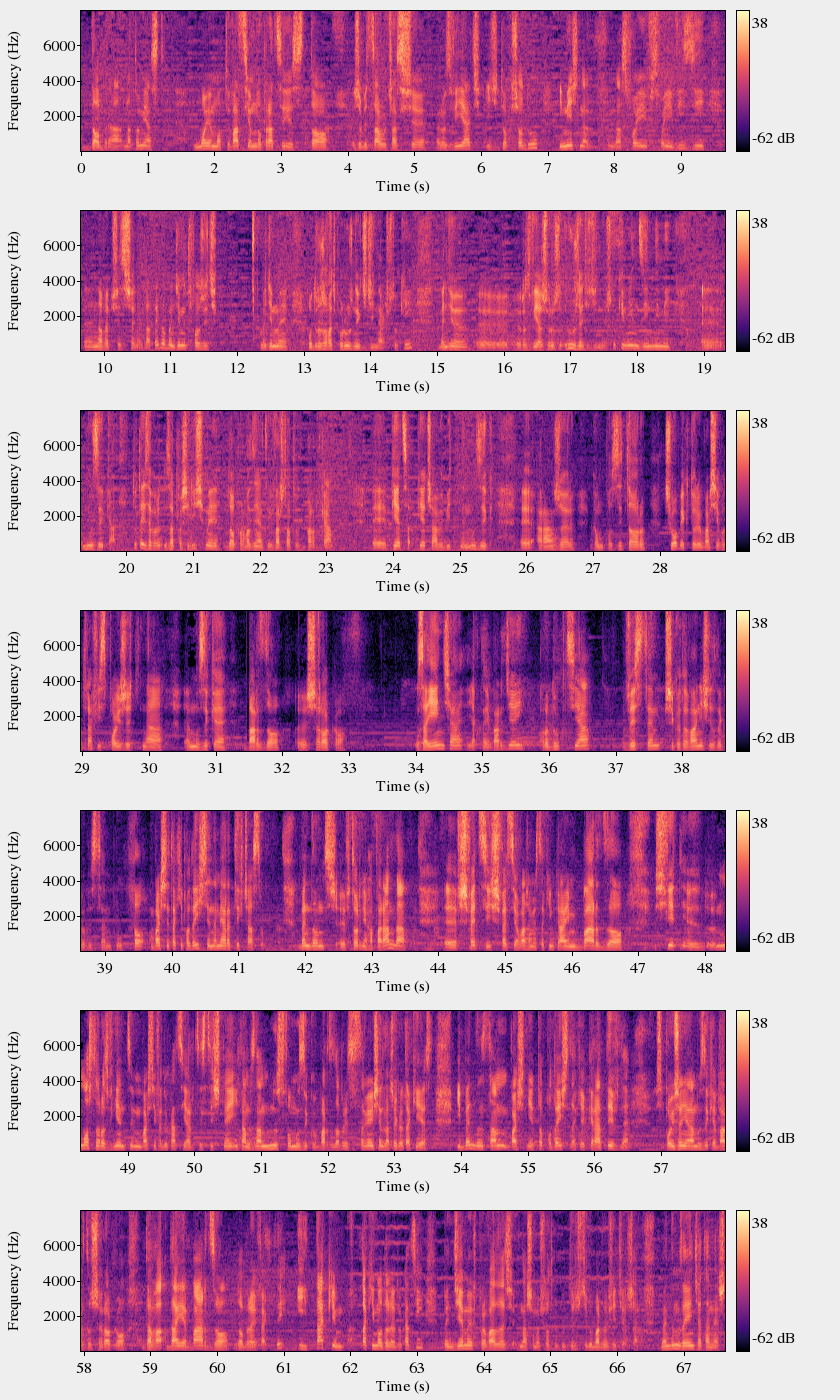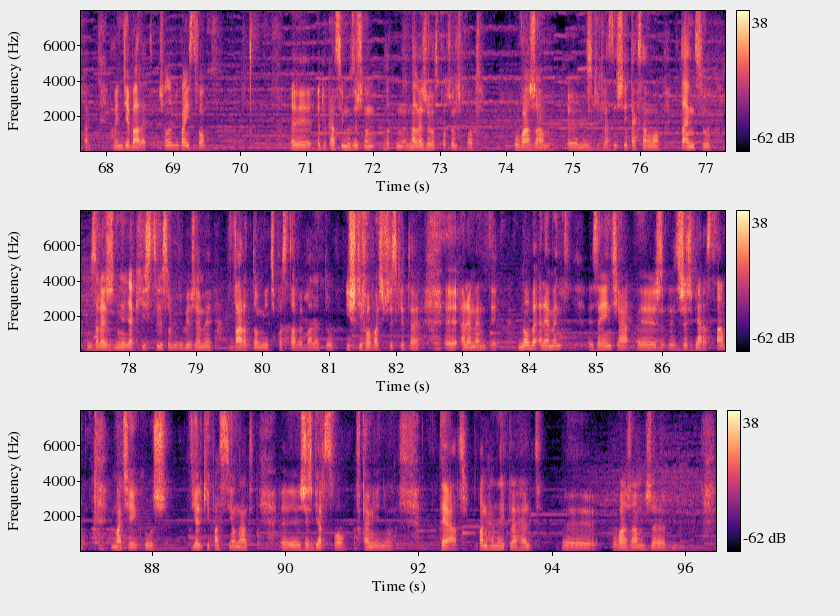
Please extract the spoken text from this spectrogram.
dobra, natomiast moją motywacją do pracy jest to, żeby cały czas się rozwijać, iść do przodu i mieć na, na swojej, w swojej wizji e, nowe przestrzenie. Dlatego będziemy tworzyć Będziemy podróżować po różnych dziedzinach sztuki, będziemy e, rozwijać róż, różne dziedziny sztuki, między innymi e, muzyka. Tutaj zapro- zaprosiliśmy do prowadzenia tych warsztatów Bartka e, Pieca, Piecza, wybitny muzyk, aranżer, kompozytor, człowiek, który właśnie potrafi spojrzeć na muzykę bardzo szeroko. Zajęcia jak najbardziej, produkcja, występ, przygotowanie się do tego występu. To właśnie takie podejście na miarę tych czasów. Będąc w Tornio Haparanda w Szwecji, Szwecja uważam jest takim krajem bardzo świetnie, e, mocno rozwiniętym właśnie w edukacji artystycznej i tam znam mnóstwo muzyków bardzo dobrych. Zastanawiam się, dlaczego tak jest. I będąc tam właśnie to podejście takie kreatywne, spojrzenie na muzykę bardzo szeroko daje bardzo dobre efekty i takim, taki model edukacji będziemy wprowadzać w naszym ośrodku kultury, z czego bardzo się cieszę. Będą zajęcia taneczne, będzie balet. Szanowni Państwo, y, edukację muzyczną należy rozpocząć od, uważam, y, muzyki klasycznej. Tak samo w tańcu, niezależnie jaki styl sobie wybierzemy, warto mieć podstawę baletu i szlifować wszystkie te y, elementy. Nowy element, y, zajęcia z rzeźbiarstwa. Maciej Kusz, wielki pasjonat, rzeźbiarstwo w kamieniu. Teatr. Pan Henryk Lechelt, y, uważam, że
